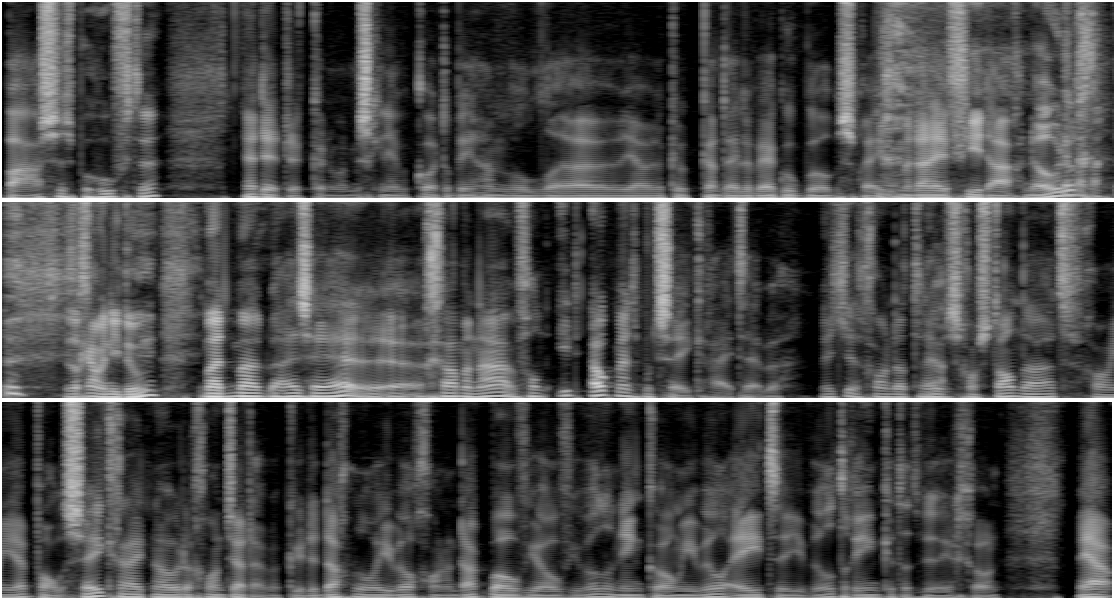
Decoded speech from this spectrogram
basisbehoeften. Ja, daar kunnen we misschien even kort op ingaan. Eh, ja, ik kan het hele werkboek wel bespreken, maar dan heeft vier dagen nodig. Dus dat gaan we niet doen. Maar, maar hij zei, hè, eh, ga maar na. Van, elk mens moet zekerheid hebben. Weet je, gewoon dat hebben ze gewoon standaard. Gewoon, je hebt de zekerheid nodig. Want ja, daar kun je de dag door. Je wil gewoon een dak boven je hoofd. Je wil een inkomen. Je wil eten. Je wil drinken. Dat wil je gewoon. Maar ja,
